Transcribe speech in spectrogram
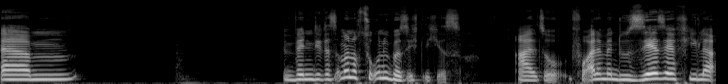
ähm, wenn dir das immer noch zu unübersichtlich ist, also vor allem wenn du sehr, sehr viele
